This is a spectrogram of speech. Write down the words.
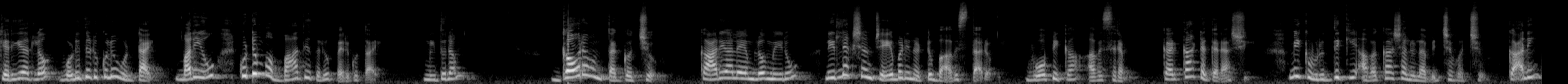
కెరియర్లో ఒడిదుడుకులు ఉంటాయి మరియు కుటుంబ బాధ్యతలు పెరుగుతాయి. మిథునం గౌరవం తగ్గొచ్చు. కార్యాలయంలో మీరు నిర్లక్ష్యం చేయబడినట్టు భావిస్తారు. ఓపిక అవసరం. కర్కాటక రాశి మీకు వృద్ధికి అవకాశాలు లభించవచ్చు. కానీ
